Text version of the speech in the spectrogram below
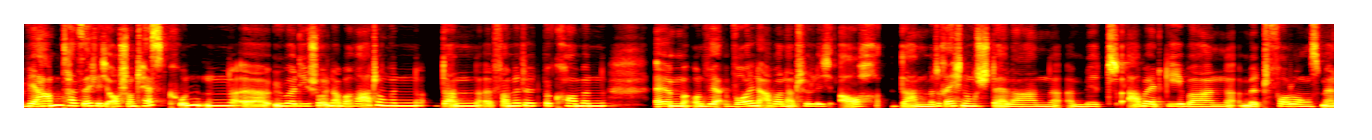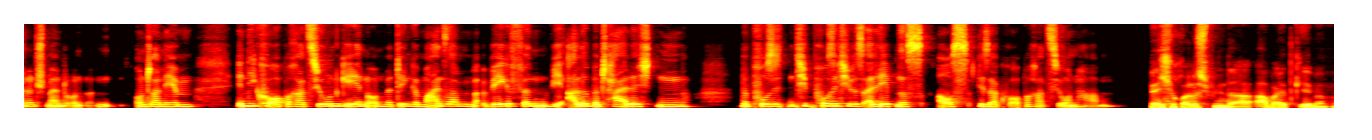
wir haben tatsächlich auch schon Testkunden äh, über die Schuldnerberatungen dann äh, vermittelt bekommen. Ähm, und wir wollen aber natürlich auch dann mit Rechnungsstellern, mit Arbeitgebern, mit Forderungsmanagement und Unternehmen in die Kooperation gehen und mit den gemeinsamen Wege finden, wie alle Beteiligten ein posit positives Erlebnis aus dieser Kooperation haben. Welche Rolle spielen da Arbeitgeber?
